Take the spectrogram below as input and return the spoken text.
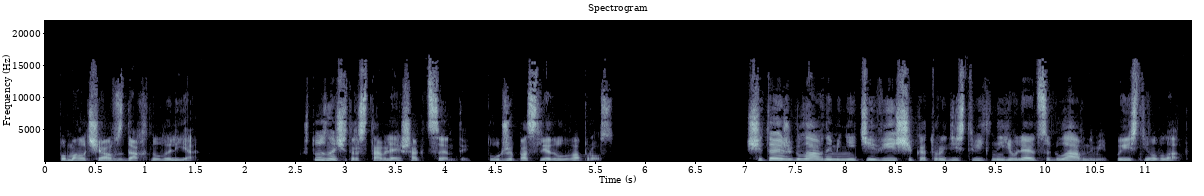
– помолчав, вздохнул Илья. «Что значит расставляешь акценты?» – тут же последовал вопрос. «Считаешь главными не те вещи, которые действительно являются главными», — пояснил Влад.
